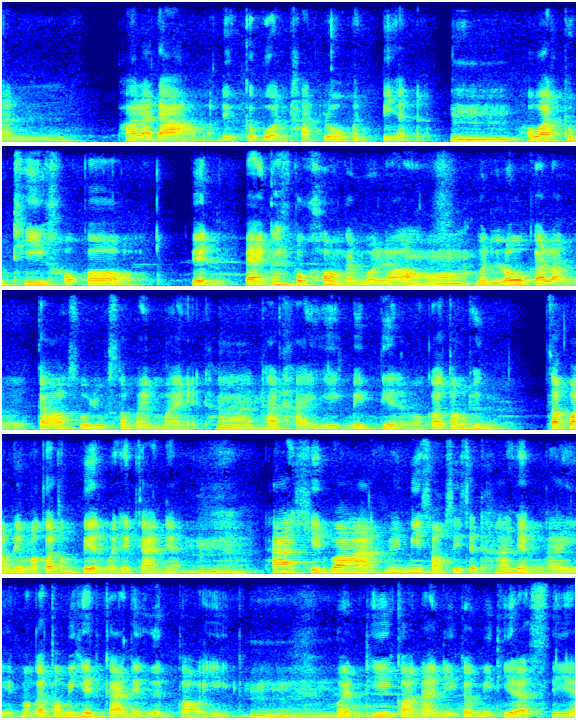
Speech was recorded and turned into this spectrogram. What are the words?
นั้นพาราดามอะหรือกระบวนทัศน์โลกมันเปลี่ยนอะอืมเพราะว่าทุกที่เขาก็เปลี่ยนแปลงการปกครองกันหมดแล้วอ๋อะอเหมือนโลกกำลังก้าวสู่ยุคสมัยใหม่ ถ้าอืมถ้าไทยเองไม่เปลี่ยนมันก็ต้องถึงสักวันหนึ่งมันก็ต้องเปลี่ยนเหมือนเหตุการณ์เนี้ยอืมถ้าคิดว่าไม่มีสองสี่เจ็ดห้ายังไง มันก็ต้องมีเหตุการณ์อย่างอื่นต่ออีกอืมเหมือนที่ก่อนหน้านี้ก็มีที่รัสเซีย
